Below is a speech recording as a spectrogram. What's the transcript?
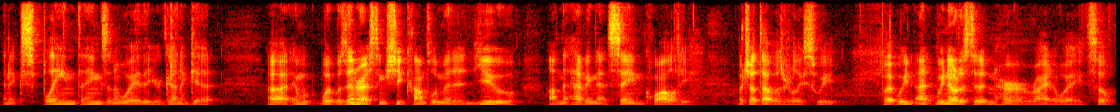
and explain things in a way that you're gonna get. Uh, and what was interesting, she complimented you on that, having that same quality, which I thought was really sweet. But we I, we noticed it in her right away. So,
